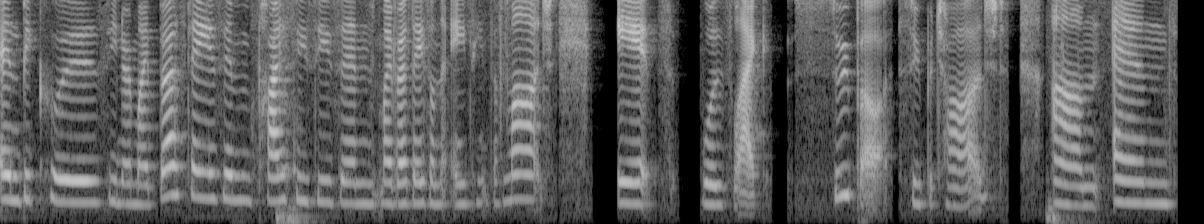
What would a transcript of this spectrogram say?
and because, you know, my birthday is in Pisces season, my birthday is on the 18th of March, it was like super, super charged. Um, and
